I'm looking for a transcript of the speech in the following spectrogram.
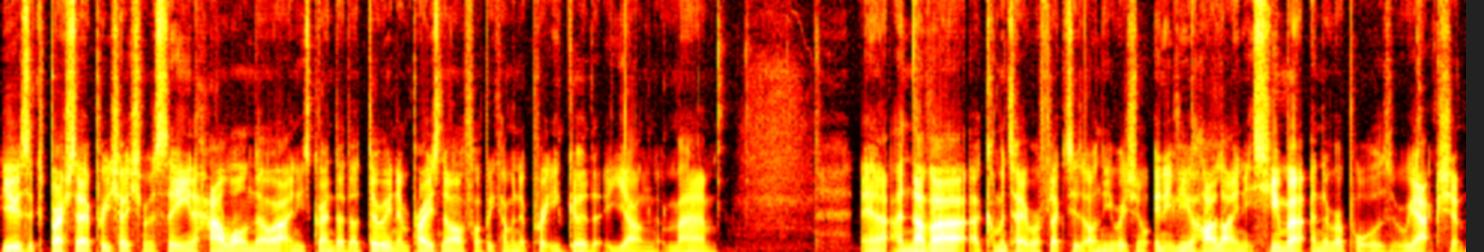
Viewers expressed their appreciation for seeing how well Noah and his granddad are doing and praised Noah for becoming a pretty good young man. Uh, another uh, commentator reflected on the original interview, highlighting its humour and the reporter's reaction.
